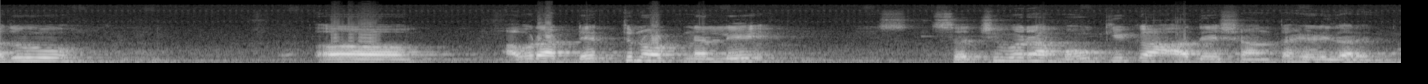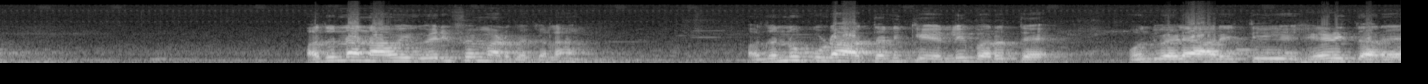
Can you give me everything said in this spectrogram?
ಅದು ಅವರ ಡೆತ್ ನೋಟ್ನಲ್ಲಿ ಸಚಿವರ ಮೌಖಿಕ ಆದೇಶ ಅಂತ ಹೇಳಿದ್ದಾರೆ. ಅದನ್ನು ನಾವೀಗ ವೆರಿಫೈ ಮಾಡಬೇಕಲ್ಲ? ಅದನ್ನು ಕೂಡ ಆ ತನಿಖೆಯಲ್ಲಿ ಬರುತ್ತೆ. ಒಂದು ವೇಳೆ ಆ ರೀತಿ ಹೇಳಿದ್ದಾರೆ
